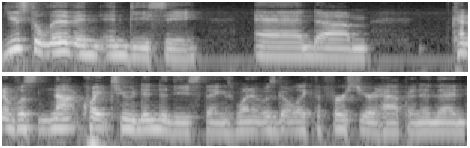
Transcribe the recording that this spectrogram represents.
used to live in in dc and um, kind of was not quite tuned into these things when it was go like the first year it happened and then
